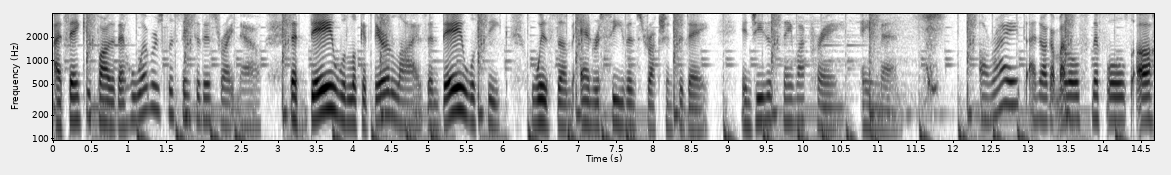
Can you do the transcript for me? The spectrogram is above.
I thank you, Father, that whoever is listening to this right now, that they will look at their lives and they will seek wisdom and receive instruction today. In Jesus' name I pray. Amen. All right. I know I got my little sniffles. Oh,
